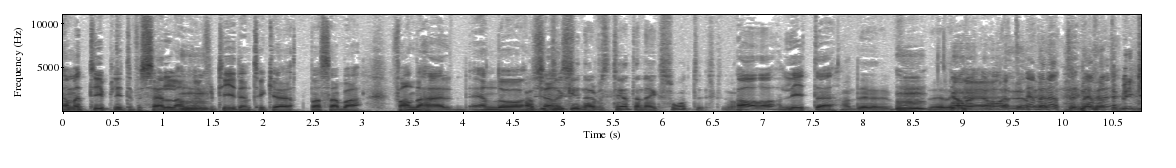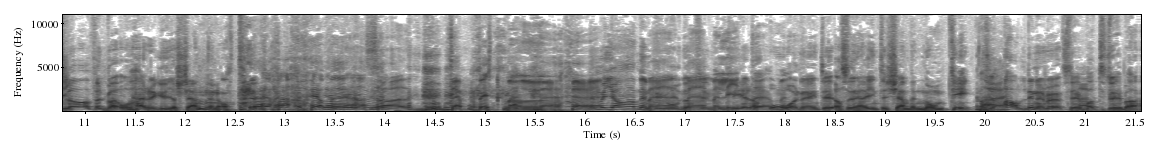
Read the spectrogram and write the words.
ja men typ lite för sällan nu för tiden tycker jag. Att bara så här, bara, fan det här ändå att du känns... tycker nervositeten är exotisk. Då. Ja, lite. Ja, det, Mm. det är väl- Ja, men, ja, Nej, men att- nej, nej, men att du blir glad för att bara, åh herregud jag känner något. Ja, ja men alltså deppigt men... Nej, men jag hade en period men- alltså, men lite- flera men- år när jag inte, alltså, jag inte kände någonting. Alltså, Nej. aldrig nervös. Så jag bara, till bara,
